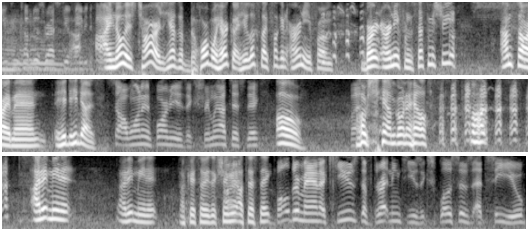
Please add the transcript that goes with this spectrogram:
you can come to his rescue maybe defend I know his charge. He has a horrible haircut. He looks like fucking Ernie from Bert and Ernie from Sesame Street. I'm sorry, man. He, he does. So I want to inform you he's extremely autistic. Oh. But Oh shit! I'm going to hell. Fuck. I didn't mean it. I didn't mean it. Okay, so he's extremely right. autistic. Boulder man accused of threatening to use explosives at CU,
